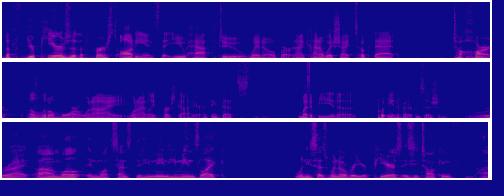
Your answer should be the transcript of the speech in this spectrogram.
the f- your peers are the first audience that you have to win over, and I kind of wish I took that to heart a little more when I when I like first got here. I think that's might it be in a put me in a better position. Right. Um, well, in what sense did he mean? He means like when he says win over your peers, is he talking f- uh, uh,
